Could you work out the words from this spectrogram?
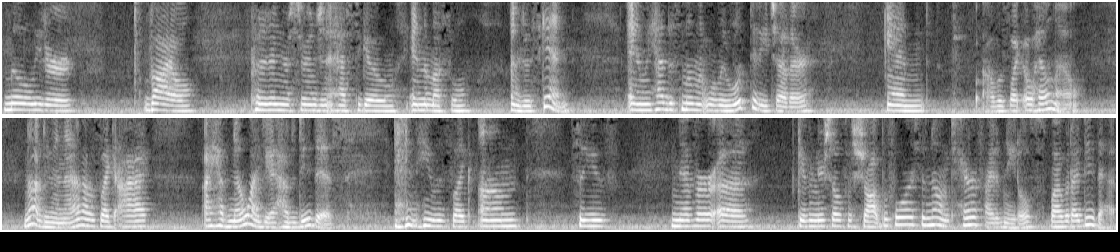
milliliter vial put it in your syringe and it has to go in the muscle under the skin. And we had this moment where we looked at each other and I was like, "Oh hell no. I'm not doing that." I was like, "I I have no idea how to do this." And he was like, "Um so you've never uh given yourself a shot before?" I said, "No, I'm terrified of needles. Why would I do that?"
